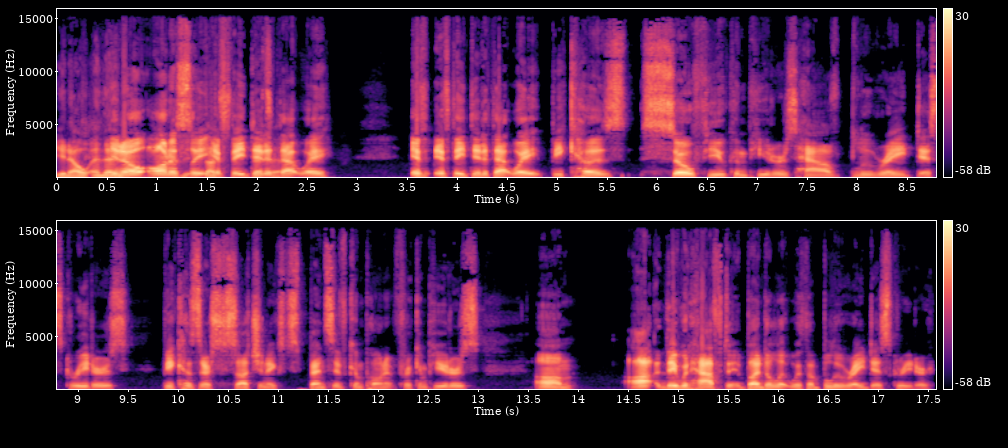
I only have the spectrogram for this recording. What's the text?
You know, and then You know, honestly, if they did it, it that way, if if they did it that way, because so few computers have Blu-ray disc readers, because they're such an expensive component for computers, um, uh, they would have to bundle it with a Blu-ray disc reader.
